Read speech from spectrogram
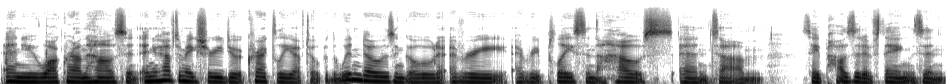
And you walk around the house, and, and you have to make sure you do it correctly. You have to open the windows and go to every every place in the house and um, say positive things. And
